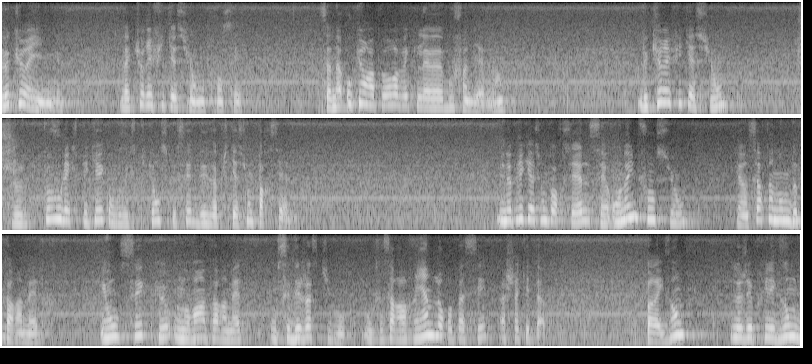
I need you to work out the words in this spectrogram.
le currying, la curification en français. Ça n'a aucun rapport avec la bouffe indienne. Hein. Le curification, je peux vous l'expliquer quand vous expliquant ce que c'est des applications partielles. Une application partielle, c'est on a une fonction qui a un certain nombre de paramètres et on sait qu'on aura un paramètre, on sait déjà ce qu'il vaut. Donc ça ne sert à rien de le repasser à chaque étape. Par exemple, là j'ai pris l'exemple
